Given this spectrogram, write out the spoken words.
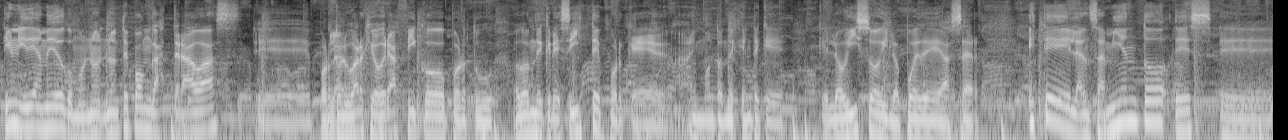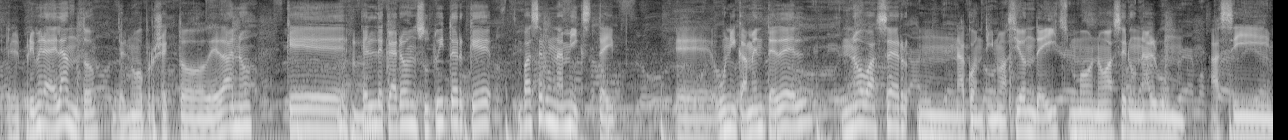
tiene una idea medio como no, no te pongas trabas eh, por tu lugar geográfico, por tu o dónde creciste, porque hay un montón de gente que, que lo hizo y lo puede hacer. Este lanzamiento es eh, el primer adelanto del nuevo proyecto de Dano, que él declaró en su Twitter que va a ser una mixtape. eh, únicamente de él, no va a ser una continuación de Istmo, no va a ser un álbum así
